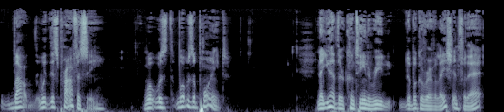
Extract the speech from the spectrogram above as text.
about with this prophecy. What was what was the point? Now you have to continue to read the book of Revelation for that,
